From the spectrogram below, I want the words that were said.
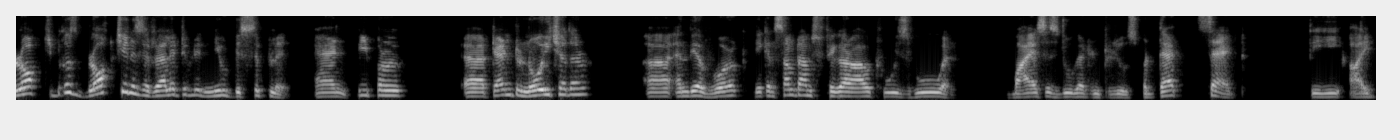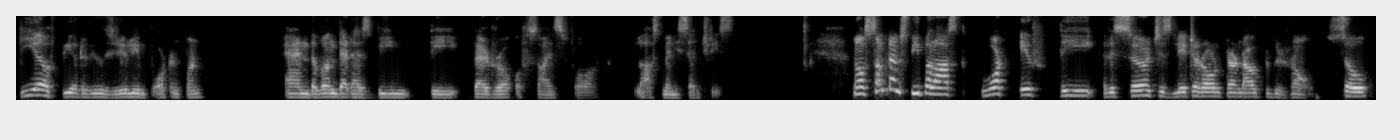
blockchain, because blockchain is a relatively new discipline and people uh, tend to know each other uh, and their work, they can sometimes figure out who is who and biases do get introduced. But that said, the idea of peer review is really important one and the one that has been the bedrock of science for last many centuries. Now, sometimes people ask, what if the research is later on turned out to be wrong? So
